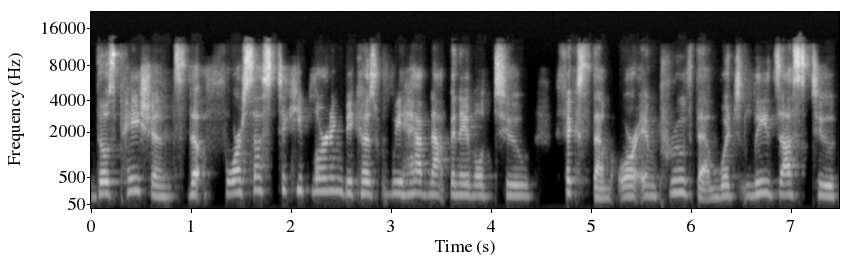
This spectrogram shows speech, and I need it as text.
those patients that force us to keep learning because we have not been able to fix them or improve them, which leads us to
